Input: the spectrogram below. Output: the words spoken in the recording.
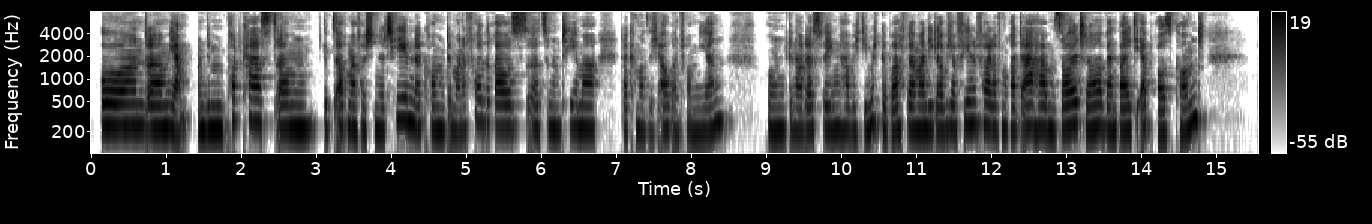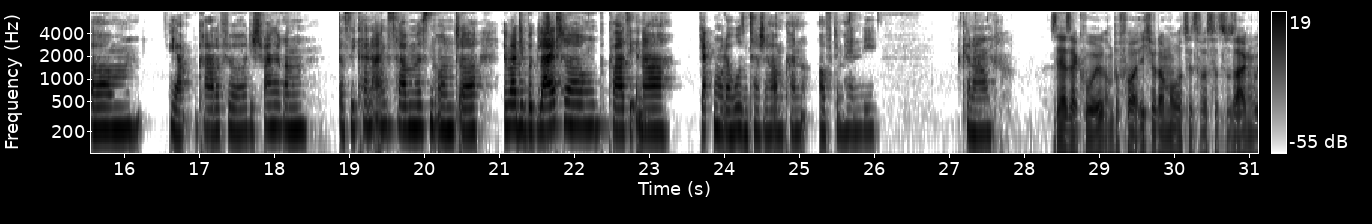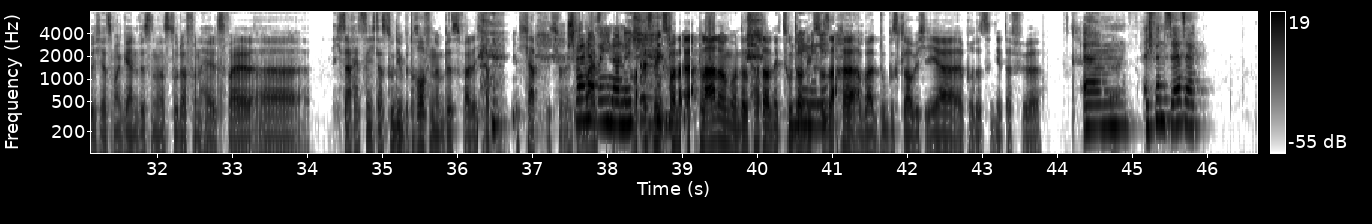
Und ähm, ja, und im Podcast ähm, gibt es auch immer verschiedene Themen. Da kommt immer eine Folge raus äh, zu einem Thema. Da kann man sich auch informieren. Und genau deswegen habe ich die mitgebracht, weil man die, glaube ich, auf jeden Fall auf dem Radar haben sollte, wenn bald die App rauskommt. Ähm, ja, gerade für die Schwangeren, dass sie keine Angst haben müssen und äh, immer die Begleitung quasi in einer Jacken- oder Hosentasche haben kann auf dem Handy. Genau. Sehr, sehr cool. Und bevor ich oder Moritz jetzt was dazu sagen, würde ich erstmal gern wissen, was du davon hältst, weil äh, ich sage jetzt nicht, dass du die Betroffene bist, weil ich habe, ich habe, ich, ich weiß, bin ich noch nicht. weiß nichts von deiner Planung und das hat auch nicht, tut nee, auch nichts nee. zur Sache, aber du bist, glaube ich, eher prädestiniert dafür. Ähm, äh. Ich finde es sehr, sehr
